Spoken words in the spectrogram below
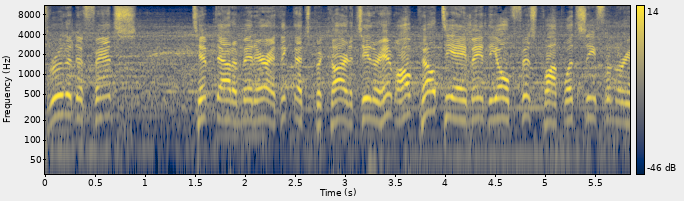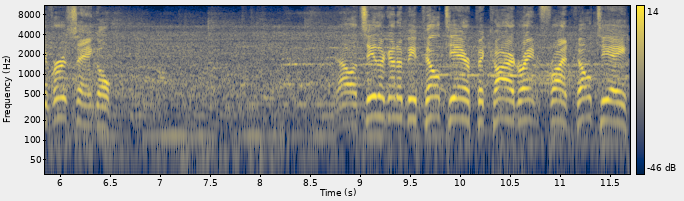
through the defense, tipped out of midair. I think that's Picard. It's either him. Oh, Pelletier made the old fist pump. Let's see from the reverse angle. Now it's either going to be Pelletier or Picard right in front. Pelletier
